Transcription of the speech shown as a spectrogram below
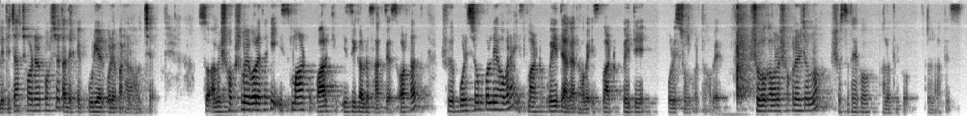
নিতে চাচ্ছে অর্ডার করছে, তাদেরকে কুরিয়ার করে পাঠানো হচ্ছে। সো আমি সবসময় বলে থাকি smart work is equal to success অর্থাৎ, শুধু পরিশ্রম করলেই হবে না স্মার্ট ওয়েতে আগাতে হবে স্মার্ট ওয়েতে পরিশ্রম করতে হবে। শুভকামনা সকলের জন্য। সুস্থ থেকো, ভালো থেকো। আল্লাহ হাফিজ।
